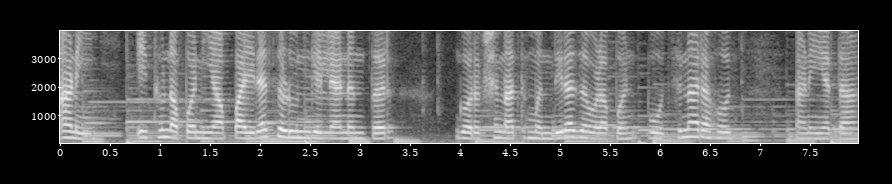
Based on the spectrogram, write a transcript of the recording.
आणि इथून आपण या पायऱ्या चढून गेल्यानंतर गोरक्षनाथ मंदिराजवळ आपण पोहोचणार आहोत आणि आता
